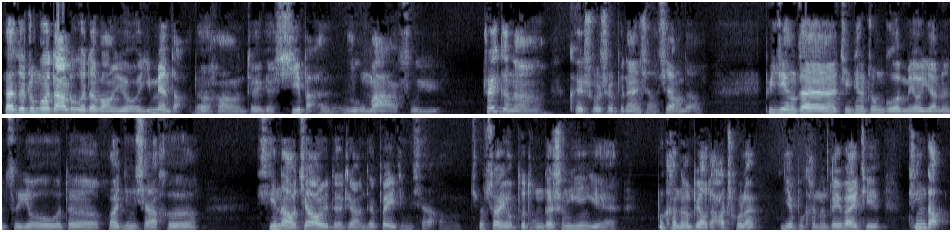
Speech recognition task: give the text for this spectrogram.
来自中国大陆的网友一面倒的哈这个洗版辱骂傅余，这个呢可以说是不难想象的。毕竟在今天中国没有言论自由的环境下和洗脑教育的这样的背景下，就算有不同的声音，也不可能表达出来，也不可能被外界听到。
